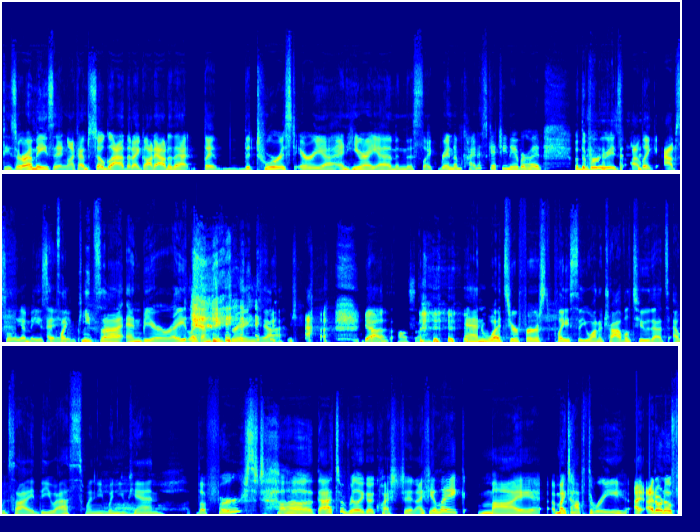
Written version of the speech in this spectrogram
these are amazing. Like I'm so glad that I got out of that the the tourist area and here I am in this like random kind of sketchy neighborhood, but the brewery is uh, like absolutely amazing. It's like pizza and beer, right? Like I'm picturing, yeah, yeah, yeah. That's awesome. and what's your first place that you want to travel to that's outside the U.S. when you when you can? Oh, the first uh, that's a really good question i feel like my my top three I, I don't know if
